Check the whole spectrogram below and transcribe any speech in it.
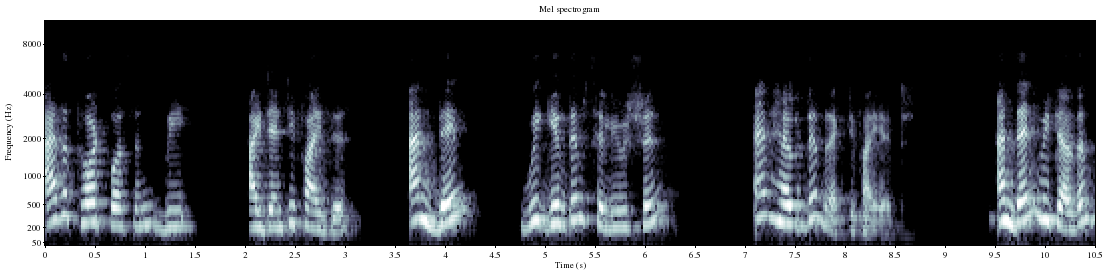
As a third person, we identify this and then we give them solution and help them rectify it. And then we tell them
